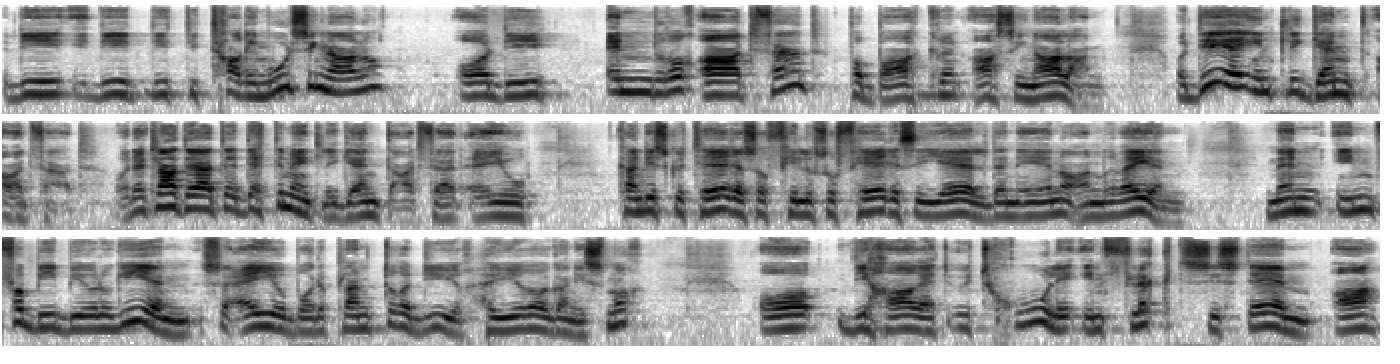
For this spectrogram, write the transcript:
de, de, de, de tar imot signaler, og de endrer atferd på bakgrunn av signalene. Og det er intelligent atferd. Og det er klart at dette med intelligent atferd kan diskuteres og filosoferes i hjel den ene og andre veien. Men innenfor biologien så er jo både planter og dyr høyere organismer. Og de har et utrolig innfløkt system av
